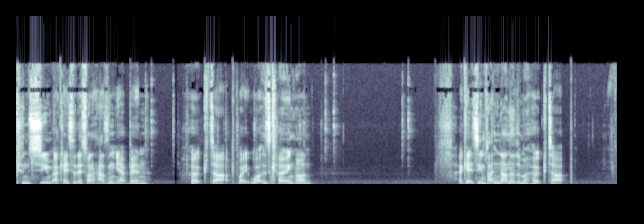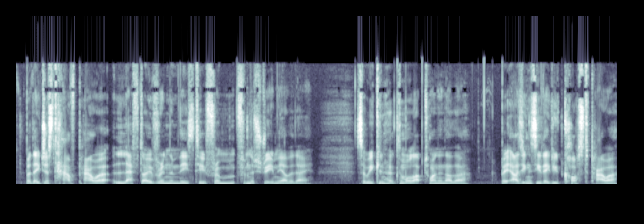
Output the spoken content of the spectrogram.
consume... Okay, so this one hasn't yet been hooked up. Wait, what is going on? Okay, it seems like none of them are hooked up. But they just have power left over in them, these two, from, from the stream the other day. So we can hook them all up to one another. But as you can see, they do cost power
